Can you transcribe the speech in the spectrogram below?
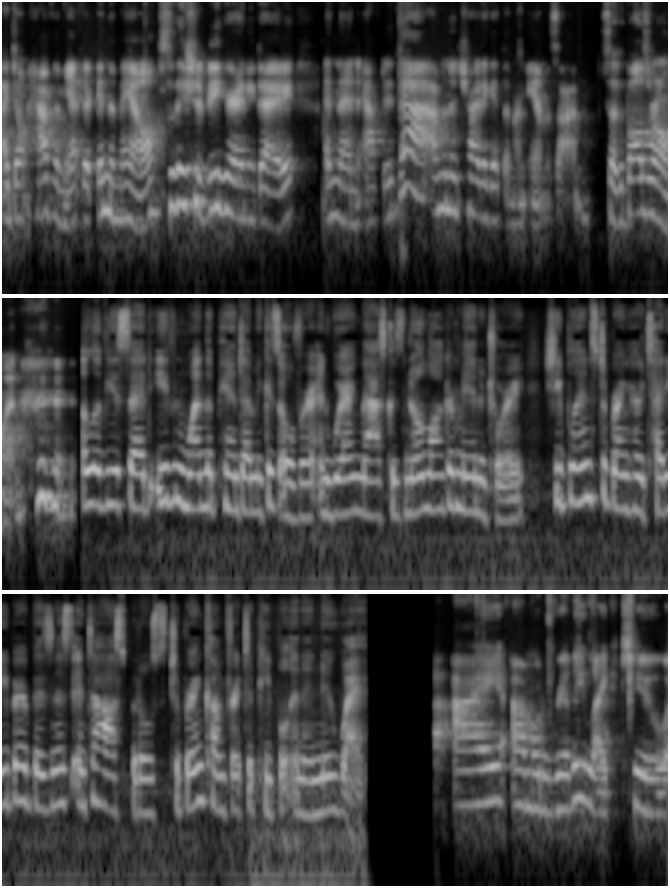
I don't have them yet, they're in the mail, so they should be here any day. And then after that, I'm gonna try to get them on Amazon. So the ball's rolling. Olivia said even when the pandemic is over and wearing masks is no longer mandatory, she plans to bring her teddy bear business into hospitals to bring comfort to people in a new way. I um, would really like to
